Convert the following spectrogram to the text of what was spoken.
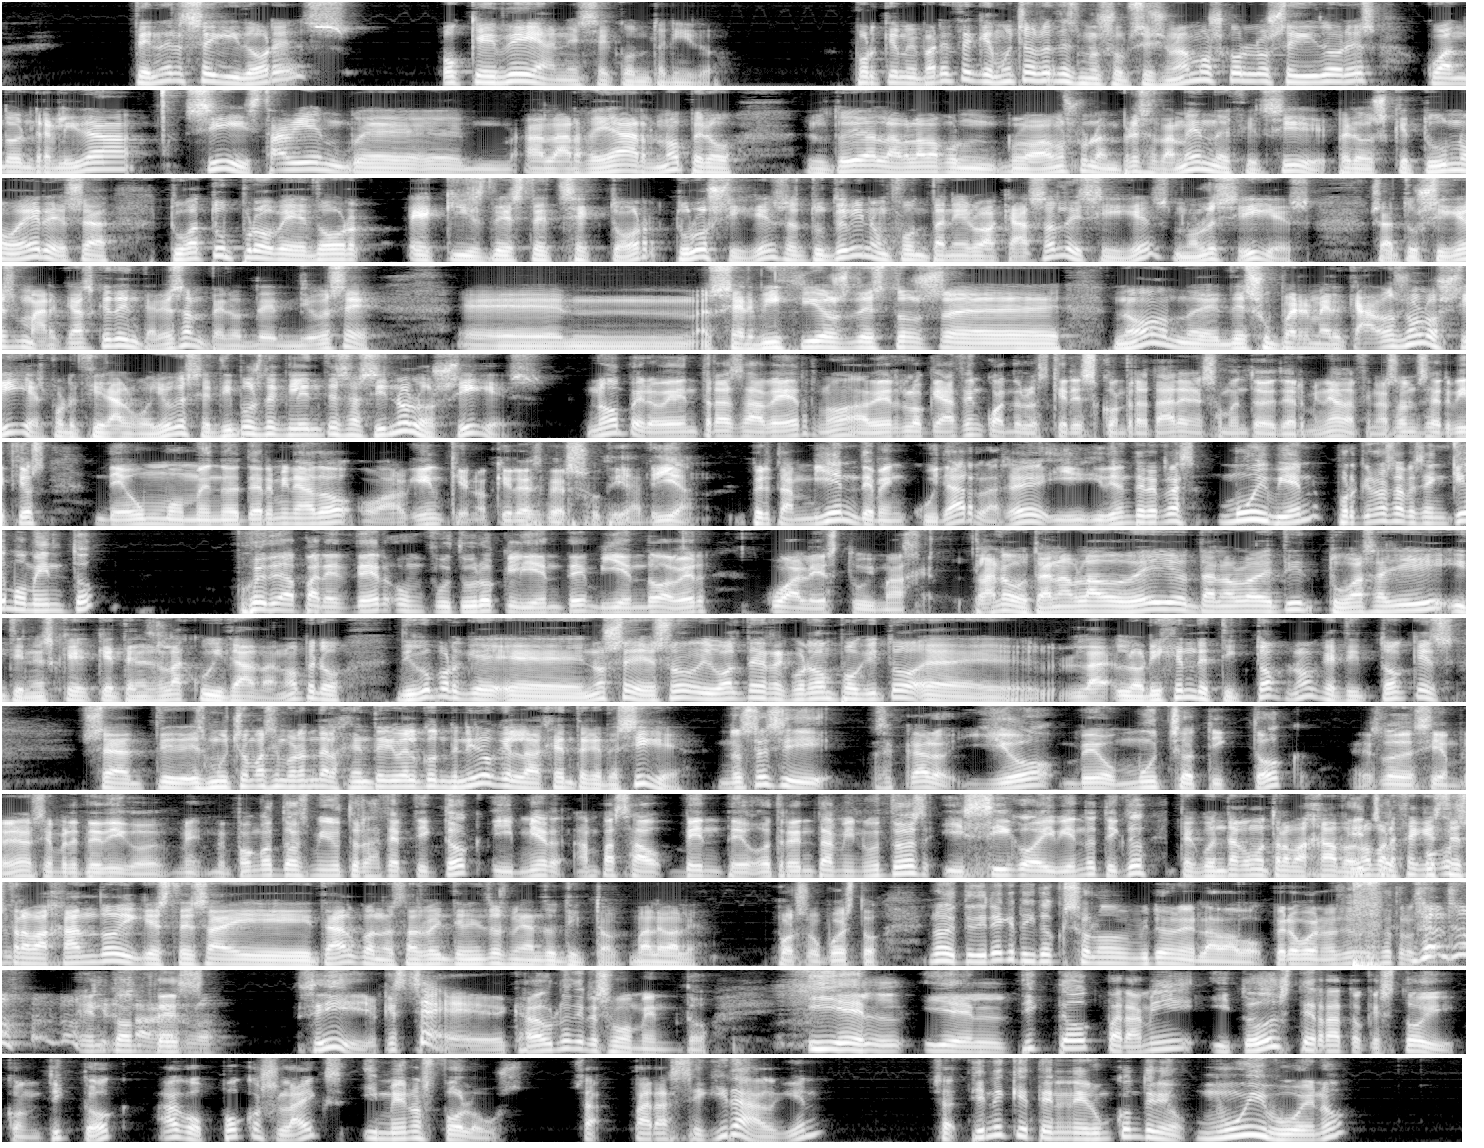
¿Tener seguidores o que vean ese contenido? Porque me parece que muchas veces nos obsesionamos con los seguidores cuando en realidad, sí, está bien eh, alardear, ¿no? Pero el otro día lo, hablaba con, lo hablábamos con una empresa también, decir, sí, pero es que tú no eres, o sea, tú a tu proveedor X de este sector, tú lo sigues, o sea, tú te viene un fontanero a casa, le sigues, no le sigues. O sea, tú sigues marcas que te interesan, pero yo qué sé, servicios de estos, eh, ¿no? De, supermercados no los sigues, por decir algo. Yo que sé, tipos de clientes así no los sigues. No, pero entras a ver, ¿no? A ver lo que hacen cuando los quieres contratar en ese momento determinado. Al final son servicios de un momento determinado o alguien que no quieres ver su día a día. Pero también deben cuidarlas, ¿eh? Y, deben tenerlas muy bien porque no sabes en qué momento puede aparecer un futuro cliente viendo a ver cuál es tu imagen. Claro, te han hablado de ello, te han hablado de ti, tú vas allí y tienes que, tenerla cuidada, ¿no? Pero digo porque, eh, no sé, eso igual te recuerda un poquito eh, el origen de TikTok, ¿no? Que TikTok es... O sea, es mucho más importante la gente que ve el contenido que la gente que te sigue. No sé si, claro, yo veo mucho TikTok, es lo de siempre, ¿no? Siempre te digo, me, pongo dos minutos a hacer TikTok y mierda, han pasado 20 o 30 minutos y sigo ahí viendo TikTok. Te cuenta como trabajado, ¿no? Parece que estés trabajando y que estés ahí y tal cuando estás 20 minutos mirando TikTok. Vale, vale. por supuesto. No, te diré que TikTok solo miro en el lavabo, pero bueno, eso es otro. No, no, no Entonces. Sí, yo qué sé, cada uno tiene su momento. Y el, y el TikTok, para mí, y todo este rato que estoy con TikTok, hago pocos likes y menos follows. O sea, para seguir a alguien, o sea, tiene que tener un contenido muy bueno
